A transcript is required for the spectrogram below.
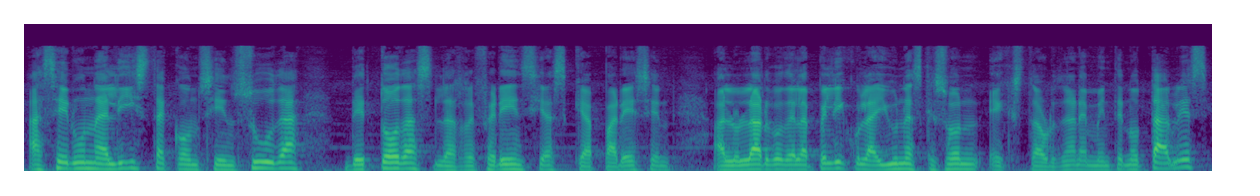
hacer una lista concienzuda de todas las referencias que aparecen a lo largo de la película. Hay unas que son extraordinariamente notables.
